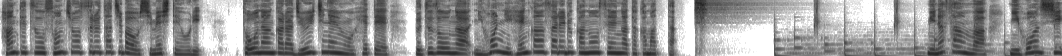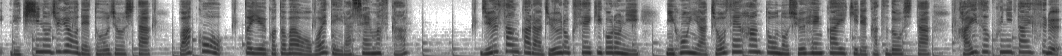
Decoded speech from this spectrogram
判決を尊重する立場を示しており、盗難から11年を経て仏像が日本に返還される可能性が高まった。皆さんは日本史歴史の授業で登場した和光という言葉を覚えていらっしゃいますか？13から16世紀頃に日本や朝鮮半島の周辺海域で活動した海賊に対する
